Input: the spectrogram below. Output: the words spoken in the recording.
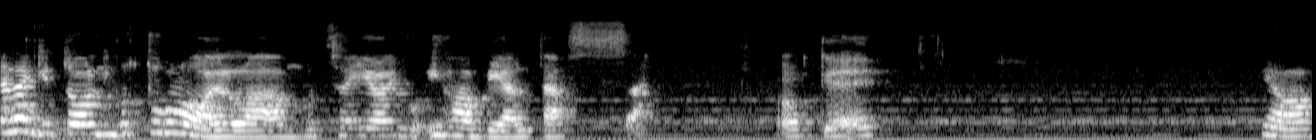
ainakin tuolla niinku tuloillaan, mutta se ei ole niinku ihan vielä tässä. Okei. Okay. Joo,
